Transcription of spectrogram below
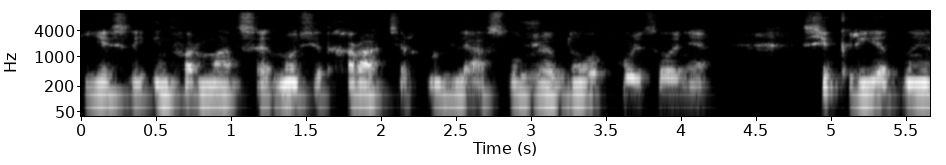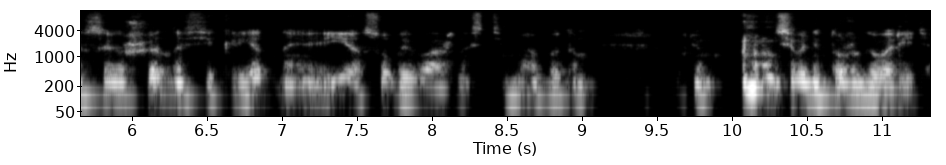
если информация носит характер для служебного пользования, секретная, совершенно секретная и особой важности. Мы об этом будем сегодня тоже говорить.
